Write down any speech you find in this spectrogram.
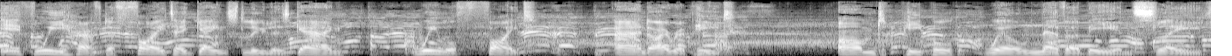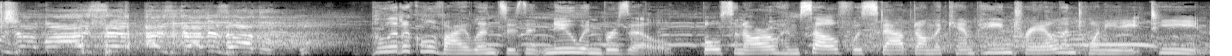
If we have to fight against Lula's gang, we will fight. And I repeat, armed people will never be enslaved. Political violence isn't new in Brazil. Bolsonaro himself was stabbed on the campaign trail in 2018.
